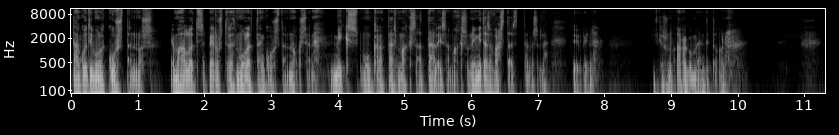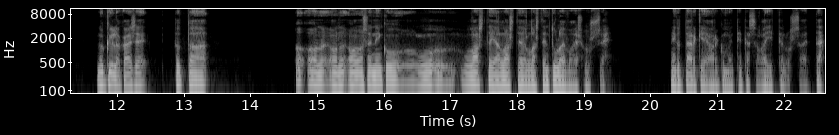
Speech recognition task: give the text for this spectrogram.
tämä on kuitenkin mulle kustannus. Ja mä haluan, että sä perustelet mulle tämän kustannuksen. Miksi mun kannattaisi maksaa tämä lisämaksu? Niin mitä sä vastaisit tämmöiselle tyypille? Mitkä sun argumentit on? No kyllä kai se tota, on, on, on se niin lasten ja lasten lasten tulevaisuus se niin kuin tärkeä argumentti tässä lajittelussa, että,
